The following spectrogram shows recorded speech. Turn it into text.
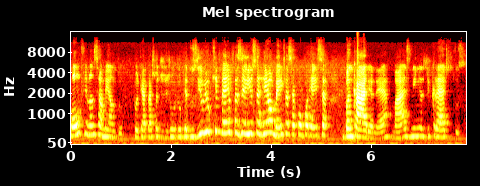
com o financiamento, porque a taxa de juros reduziu, e o que veio fazer isso é realmente essa concorrência bancária, né? Mais linhas de créditos.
